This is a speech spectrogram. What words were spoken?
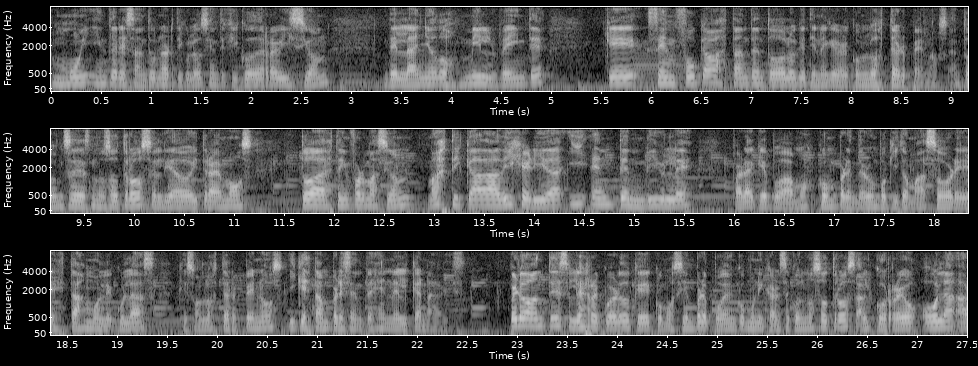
muy interesante, un artículo científico de revisión del año 2020 que se enfoca bastante en todo lo que tiene que ver con los terpenos. Entonces nosotros el día de hoy traemos toda esta información masticada, digerida y entendible para que podamos comprender un poquito más sobre estas moléculas que son los terpenos y que están presentes en el cannabis. Pero antes les recuerdo que como siempre pueden comunicarse con nosotros al correo hola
